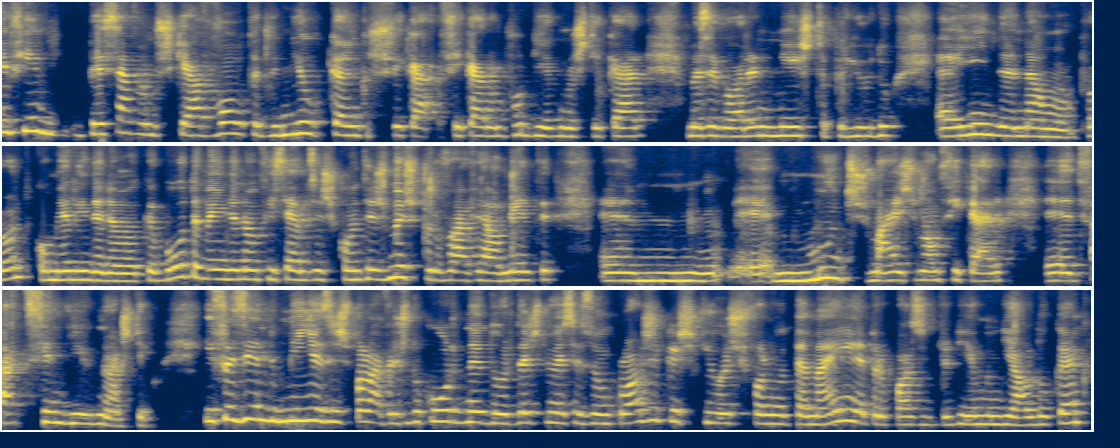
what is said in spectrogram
enfim, pensávamos que à volta de mil cancros fica, ficaram por diagnosticar, mas agora neste período ainda não, pronto, como ele ainda não acabou, também ainda não fizemos as contas, mas provavelmente é, muitos mais vão ficar é, de facto sem diagnóstico. E fazendo minhas as palavras do coordenador das doenças oncológicas, que hoje falou também a propósito do Dia Mundial do Cancro,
